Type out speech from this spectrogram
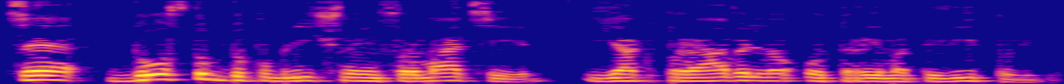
Це доступ до публічної інформації, як правильно отримати відповіді.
